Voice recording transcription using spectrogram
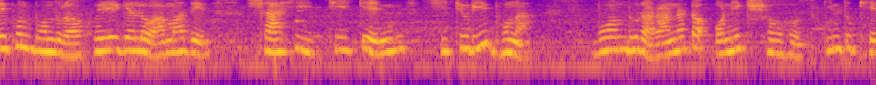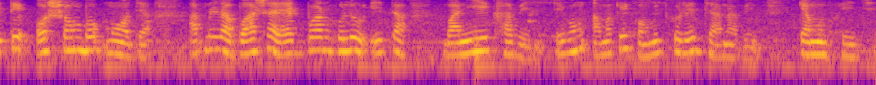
দেখুন বন্ধুরা, হয়ে গেল আমাদের শাহি চিকেন খিচুড়ি ভুনা। বন্ধুরা, রান্নাটা অনেক সহজ, কিন্তু খেতে অসম্ভব মজা। আপনারা বাসায় একবার হলেও এটা বানিয়ে খাবেন এবং আমাকে কমেন্ট করে জানাবেন কেমন হয়েছে।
